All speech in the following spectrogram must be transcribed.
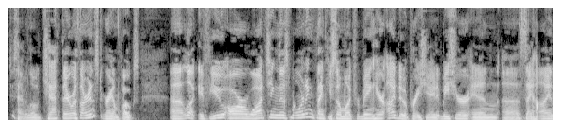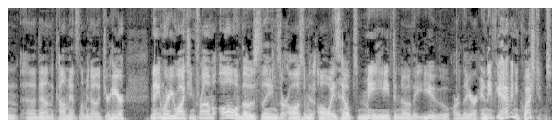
Just having a little chat there with our Instagram folks. Uh, look, if you are watching this morning, thank you so much for being here. I do appreciate it. Be sure and uh, say hi and uh, down in the comments. Let me know that you're here. Name where you're watching from. All of those things are awesome. It always helps me to know that you are there. And if you have any questions,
